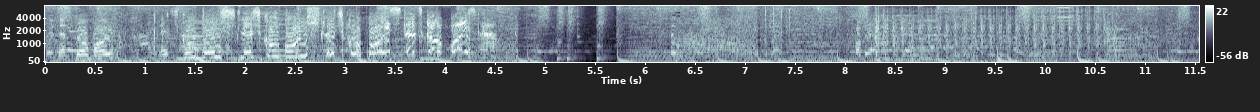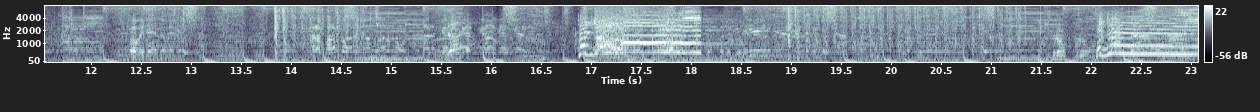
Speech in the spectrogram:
Let's go boys. Let's go boys. Let's go boys. Let's go boys. Let's go boys. Okay na, okay na. Harap, harap, harap, harap. Gan, gan, gan, gan, gan. Let's go!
